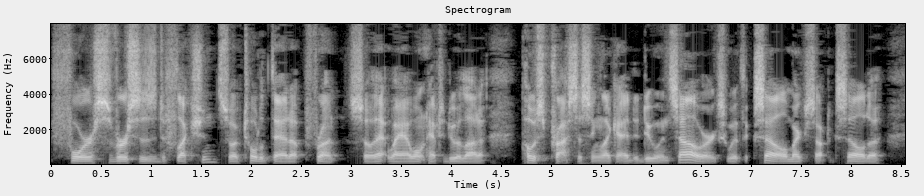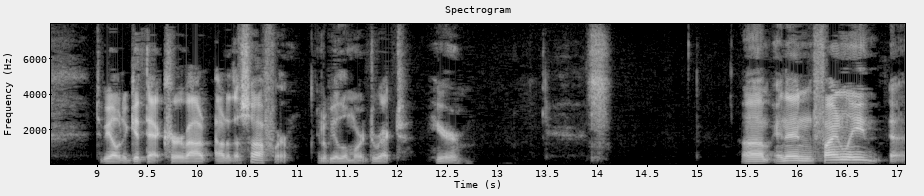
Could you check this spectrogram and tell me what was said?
force versus deflection. So I've told it that up front. So that way I won't have to do a lot of post processing like I had to do in SolidWorks with Excel, Microsoft Excel to, to be able to get that curve out, out of the software. It'll be a little more direct here. Um, and then finally, uh,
